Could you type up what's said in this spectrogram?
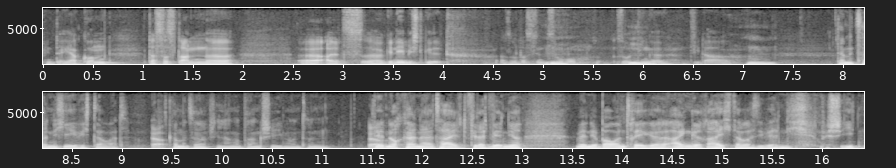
hinterherkommen, dass das dann als genehmigt gilt. Also das sind so, hm. so hm. Dinge, die da... Hm. Damit es halt nicht ewig dauert. Ja. Kann man es ja auf die lange Bank schieben und dann ja. werden auch keiner erteilt. Vielleicht werden ja, werden ja Bauanträge eingereicht, aber sie werden nicht beschieden.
